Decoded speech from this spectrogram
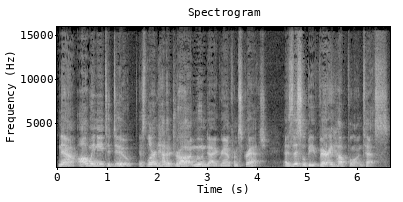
Now, all we need to do is learn how to draw a moon diagram from scratch, as this will be very helpful on tests.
